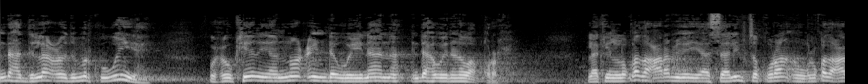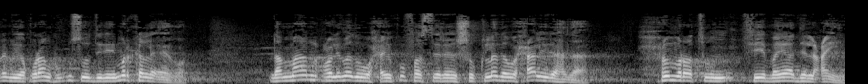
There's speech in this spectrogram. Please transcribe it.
indhaha dilaacoodu markuu weyn yahay wuxuu keenayaa nooc indha weynaana indhaha weynana waa qurux. Laakiin luqada carabiga iyo asaaliibta luqada carabiga qur'aanku ku soo degay marka la eego dhammaan culimmadu waxay ku fasireen shuklada waxaa la yidhaahdaa xumratun fii bayaadi alcayn.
